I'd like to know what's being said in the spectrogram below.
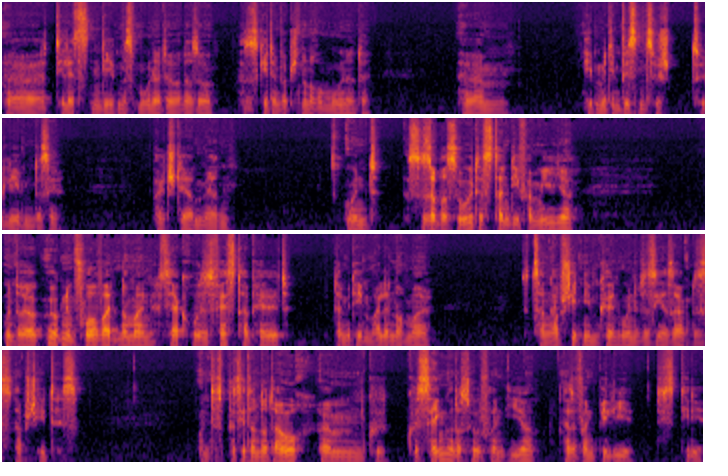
äh, die letzten Lebensmonate oder so. Also es geht dann wirklich nur noch um Monate, ähm, eben mit dem Wissen zu, zu leben, dass sie bald sterben werden. Und es ist aber so, dass dann die Familie unter irgendeinem Vorwand nochmal ein sehr großes Fest abhält, damit eben alle nochmal sozusagen Abschied nehmen können, ohne dass sie ja sagen, dass es ein Abschied ist. Und das passiert dann dort auch. Ähm, Cousin oder so von ihr, also von Billy, die die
